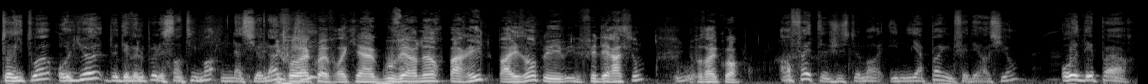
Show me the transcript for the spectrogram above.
territoire au lieu de développer le sentiment national. Il faudrait quoi? Il faudrait qu'il y ait un gouverneur par île, par exemple, une fédération? Il faudrait quoi? En fait, justement, il n'y a pas une fédération. Au départ,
